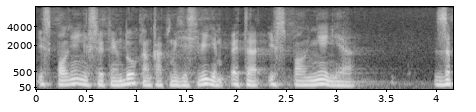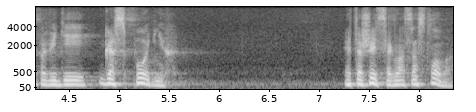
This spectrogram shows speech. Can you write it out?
исполнение Святым Духом, как мы здесь видим, это исполнение заповедей Господних. Это жить согласно Слову.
